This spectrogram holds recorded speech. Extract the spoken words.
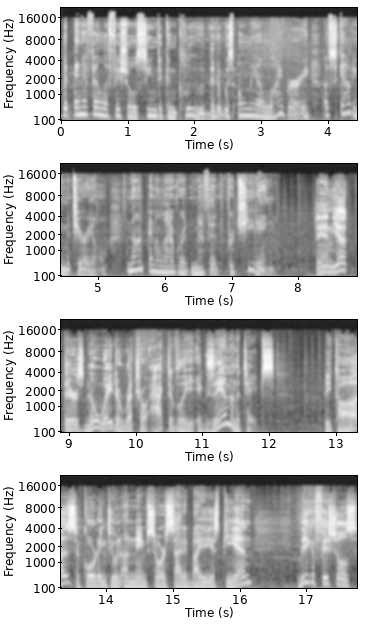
But NFL officials seem to conclude that it was only a library of scouting material, not an elaborate method for cheating. And yet, there's no way to retroactively examine the tapes. Because, according to an unnamed source cited by ESPN, league officials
